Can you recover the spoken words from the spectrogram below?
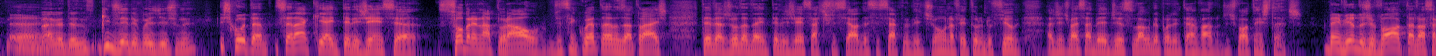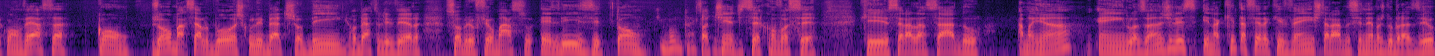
Ai, meu Deus, o que dizer depois disso, né? Escuta, será que a inteligência sobrenatural de 50 anos atrás teve ajuda da inteligência artificial desse século XXI na feitura do filme? A gente vai saber disso logo depois do intervalo. A gente volta em instantes. Bem-vindos de volta à nossa conversa com João Marcelo Bosco, Libete Chobin, Roberto Oliveira, sobre o filmaço Elise Tom. Que bom tá Só tinha de ser com você, que será lançado amanhã em Los Angeles e na quinta-feira que vem estará nos cinemas do Brasil.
